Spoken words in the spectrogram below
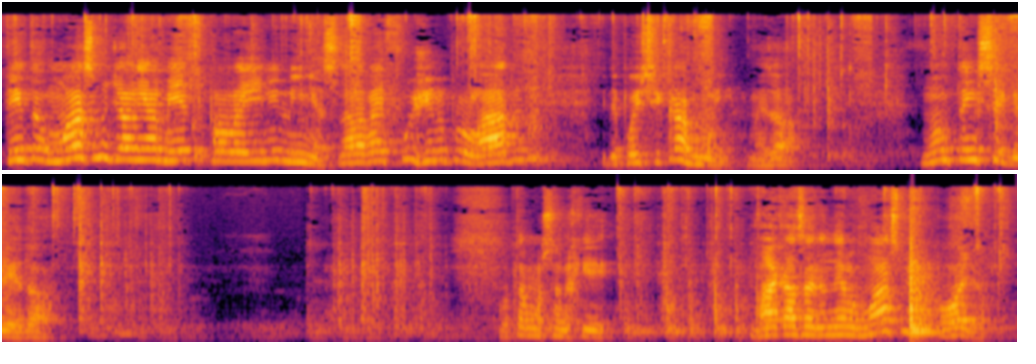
Tenta o máximo de alinhamento para ela ir em linha, senão ela vai fugindo para o lado e depois fica ruim. Mas ó, não tem segredo, ó. Vou estar tá mostrando aqui. Vai agasalhando nela o máximo que pode, ó.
